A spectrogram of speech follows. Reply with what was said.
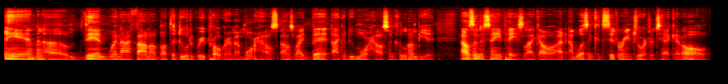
And Mhm. um, then when I found out about the dual degree program at Morehouse, I was like, bet I could do Morehouse in Columbia. I was in the same pace, like, oh, I, I wasn't considering Georgia Tech at all.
